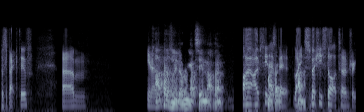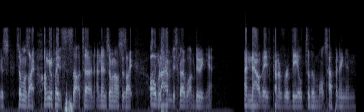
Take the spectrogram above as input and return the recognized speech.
perspective. Um, you know, I personally don't think I've seen that though. I, I've seen it a bit, like especially start a turn triggers. Someone's like, "I'm going to play this at start a turn," and then someone else is like, "Oh, but I haven't described what I'm doing yet," and now they've kind of revealed to them what's happening and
